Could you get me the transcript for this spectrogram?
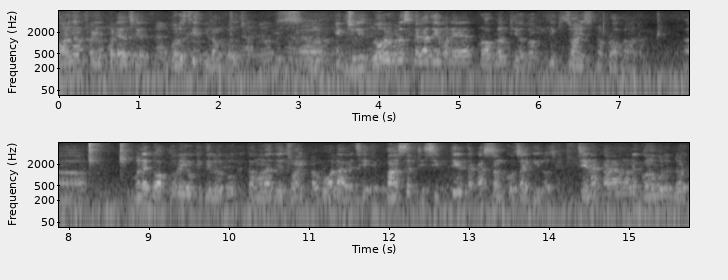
મારું નામ ફરીદ પટેલ છે. હું ભરૂચથી બિલોંગ કરું છું. એકચ્યુઅલી દોઢ વર્ષ પહેલાં જે મને પ્રોબ્લેમ થયો હતો હિપ્સ જોઈન્ટ્સનો પ્રોબ્લેમ હતો. મને ડૉક્ટરે એવું કીધેલું હતું કે તમારા જે જોઈન્ટનો બોલ આવે છે, એ પાસઠથી સિત્તેર ટકા સંકોચાઈ ગયેલો છે. જેના કારણે મને ઘણું બધું દર્દ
